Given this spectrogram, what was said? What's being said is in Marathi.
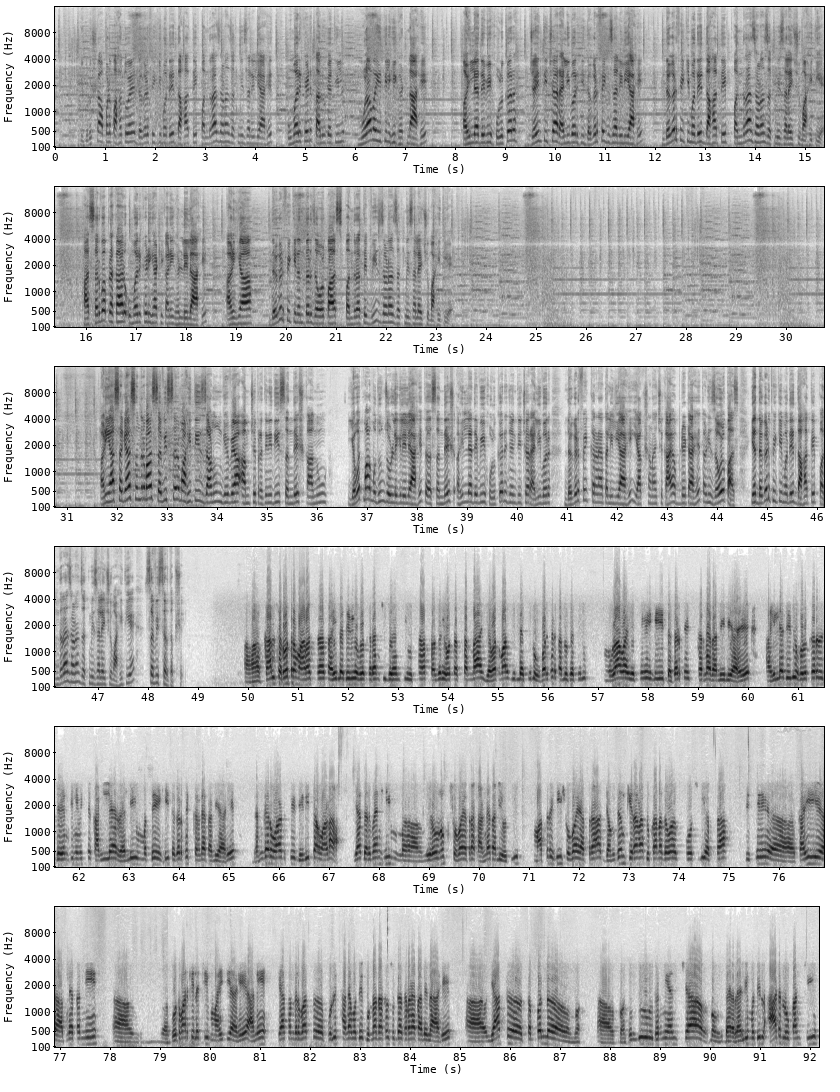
ही दृश्य आपण पाहतोय. दगडफेकीमध्ये दहा ते पंधरा जण जखमी झालेली आहेत. उमरखेड तालुक्यातील मुळावा येथील ही घटना आहे. अहिल्यादेवी होळकर जयंतीच्या रॅलीवर ही दगडफेक झालेली आहे. दगडफेकीमध्ये दहा ते पंधरा जण जखमी झाल्याची माहिती आहे. हा सर्व प्रकार उमरखेड ह्या ठिकाणी घडलेला आहे आणि ह्या दगडफेकीनंतर जवळपास पंधरा ते वीस जण जखमी झाल्याची माहिती आहे. आणि या सगळ्या संदर्भात सविस्तर माहिती जाणून घेऊया. आमचे प्रतिनिधी संदेश कानू यवतमाळमधून जोडले गेलेले आहेत. संदेश अहिल्यादेवी होळकर जयंतीच्या रॅलीवर दगडफेक करण्यात आलेली आहे. या क्षणाचे काय अपडेट आहेत? आणि जवळपास या दगडफेकीमध्ये दहा ते पंधरा जण जखमी झाल्याची माहिती आहे. सविस्तर तपशील. काल सर्वत्र महाराष्ट्रात अहिल्यादेवी होळकरांची जयंती उत्साहात साजरी होत असताना यवतमाळ जिल्ह्यातील उमरखेड तालुक्यातील मुळावा येथे ही दगडफेक करण्यात आलेली आहे. अहिल्यादेवी होळकर जयंतीनिमित्त काढलेल्या रॅलीमध्ये ही दगडफेक करण्यात आली आहे. धनगरवाड ते देवीचा वाडा या दरम्यान ही मिरवणूक शोभायात्रा काढण्यात आली होती. मात्र ही शोभायात्रा जमजम किराणा दुकानाजवळ पोहोचली असता तिथे काही अज्ञातांनी गोटमार केल्याची माहिती आहे आणि या संदर्भात पोलीस ठाण्यामध्ये गुन्हा दाखल सुद्धा करण्यात आलेला आहे. यात तब्बल हिंदू धर्मियांच्या रॅलीमधील आठ लोकांची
